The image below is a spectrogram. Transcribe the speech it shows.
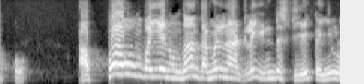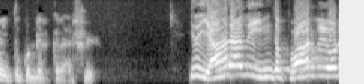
அப்போ அப்பாவும் பையனும் தான் தமிழ்நாட்டில் இண்டஸ்ட்ரியை கையில் வைத்துக் கொண்டிருக்கிறார்கள். இதை யாராவது இந்த பார்வையோட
